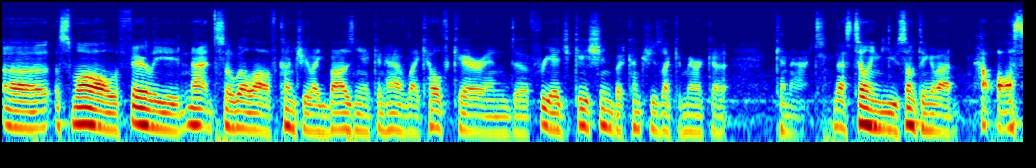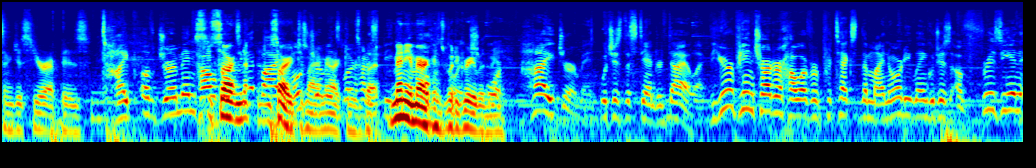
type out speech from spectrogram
uh, a small, fairly not so well off country like Bosnia can have like healthcare and uh, free education, but countries like America cannot. That's telling you something about how awesome just Europe is. type of German. So sorry- to sorry to my Germans Americans, learn how to but many Americans would agree with me. High German, which is the standard dialect. The European Charter, however, protects the minority languages of Frisian,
